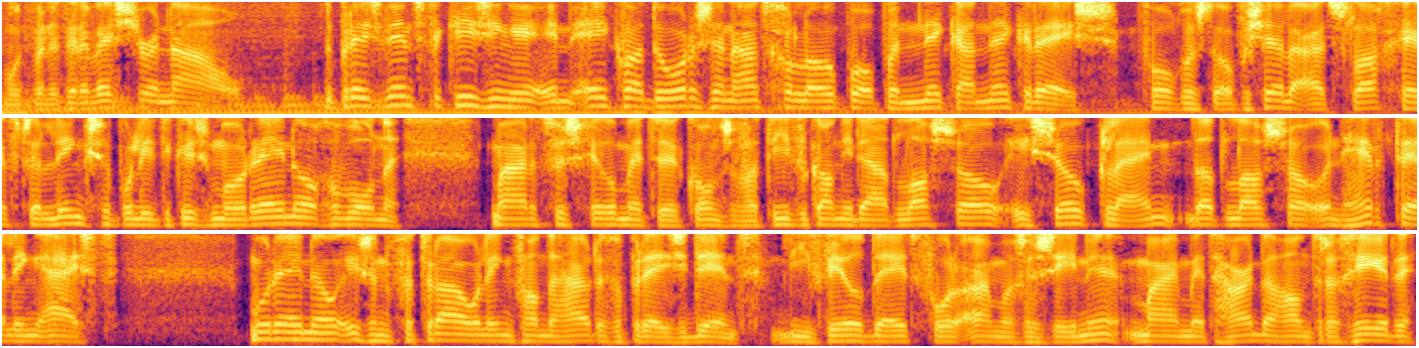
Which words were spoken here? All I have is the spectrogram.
moet met het NWS Journaal. De presidentsverkiezingen in Ecuador zijn uitgelopen op een nek-aan-nek race. Volgens de officiële uitslag heeft de linkse politicus Moreno gewonnen. Maar het verschil met de conservatieve kandidaat Lasso is zo klein dat Lasso een hertelling eist. Moreno is een vertrouweling van de huidige president... die veel deed voor arme gezinnen, maar met harde hand regeerde.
